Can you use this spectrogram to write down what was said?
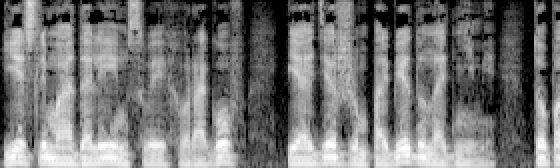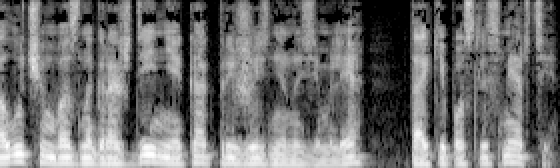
Если мы одолеем своих врагов и одержим победу над ними, то получим вознаграждение как при жизни на земле, так и после смерти.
